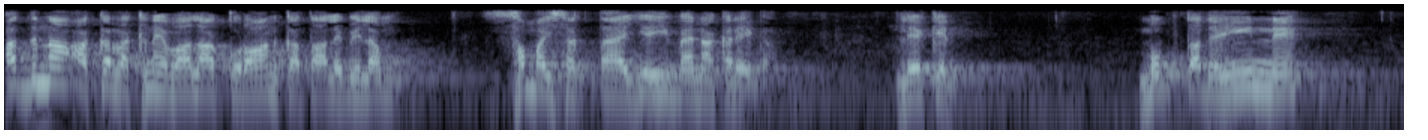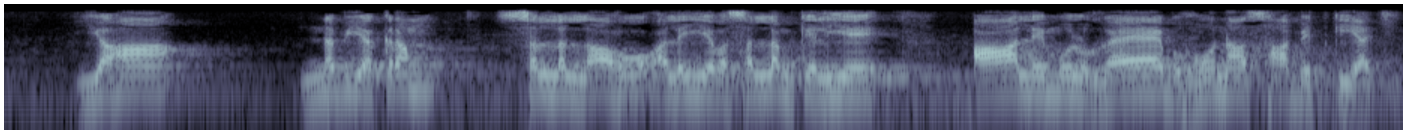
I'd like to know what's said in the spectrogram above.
ادنا اکر رکھنے والا قرآن کا طالب علم سمجھ سکتا ہے، یہی میں نہ کرے گا۔ لیکن مبتدئین نے یہاں نبی اکرم صلی اللہ علیہ وسلم کے لیے عالم الغیب ہونا ثابت کیا جی۔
